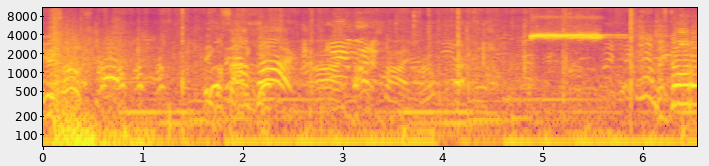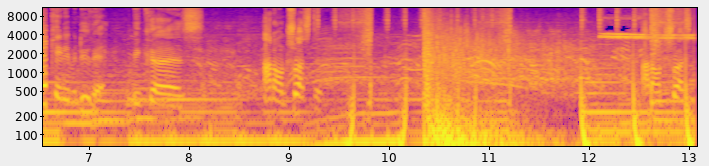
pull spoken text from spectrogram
Oh, you're close. They gonna sound Let's go on. Can't even do that because I don't trust him. I don't trust.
